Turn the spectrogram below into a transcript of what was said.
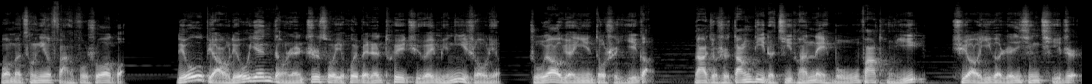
我们曾经反复说过，刘表、刘焉等人之所以会被人推举为名义首领，主要原因都是一个，那就是当地的集团内部无法统一，需要一个人形旗帜。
